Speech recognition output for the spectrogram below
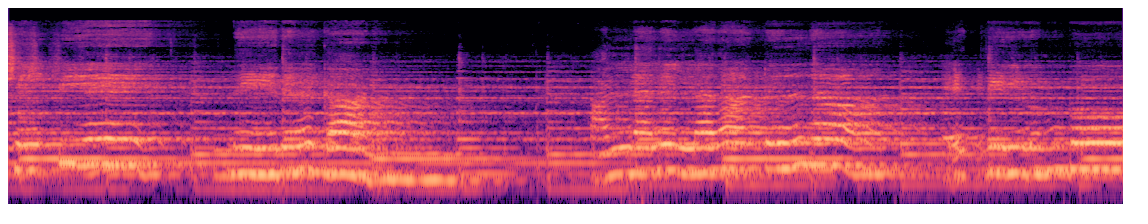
ശക്തിയെ നാട്ടിൽ എത്തിയിടുമ്പോൾ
